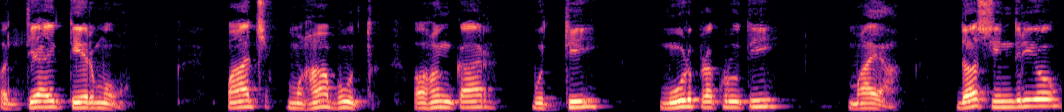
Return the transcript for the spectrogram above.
અધ્યાય તેરમો. પાંચ મહાભૂત, અહંકાર, બુદ્ધિ, મૂળ પ્રકૃતિ, માયા. દસ ઇન્દ્રિયો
